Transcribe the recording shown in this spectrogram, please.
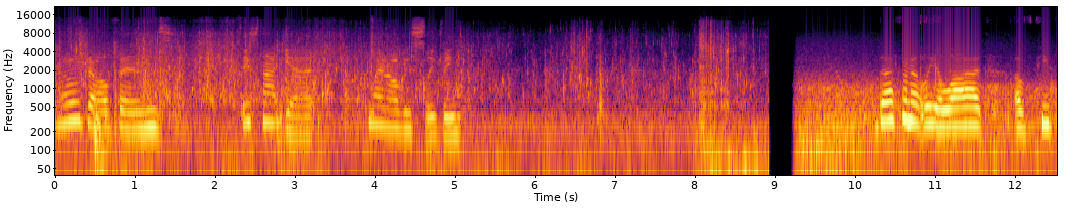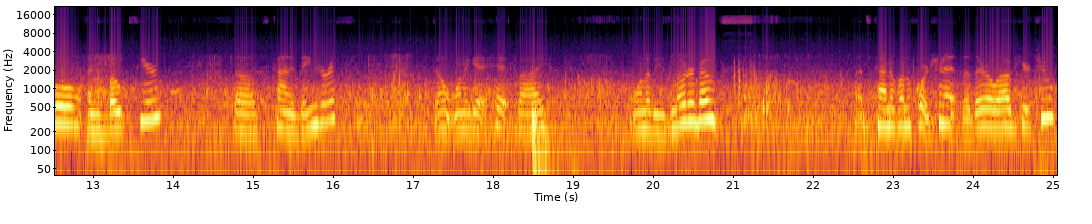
no dolphins. At least not yet. Might all be sleeping. Definitely a lot of people and boats here, so it's kind of dangerous. Don't want to get hit by one of these motorboats. That's kind of unfortunate that they're allowed here too.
